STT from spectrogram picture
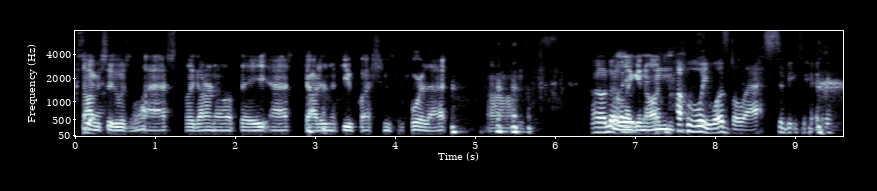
because Yeah. obviously it was the last. Like I don't know if they asked got in a few questions before that. Um, I don't know. like, it, an un- it probably was the last, to be fair.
